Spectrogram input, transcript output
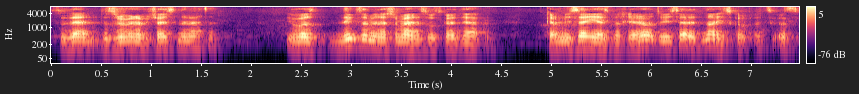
so then does Reuben have a choice in the matter? It was nigzam in Hashemayim, that's what's going to happen. Can we say he has bechira, do we say that no, it's, it's,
